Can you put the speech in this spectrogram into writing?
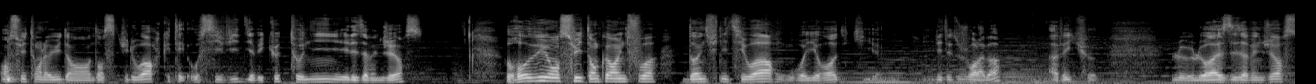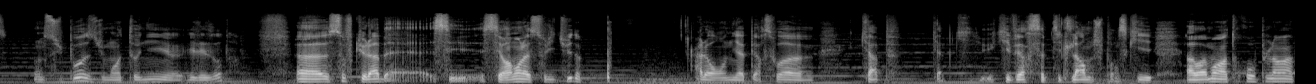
Ensuite, on l'a eu dans, dans Civil War qui était aussi vide, il y avait que Tony et les Avengers. Revu ensuite encore une fois dans Infinity War, on voyait Rod qui euh, il était toujours là-bas avec euh, le, reste des Avengers, on suppose, du moins Tony euh, et les autres. Sauf que là, bah, c'est vraiment la solitude. Alors on y aperçoit Cap, Cap qui, qui, verse sa petite larme, je pense, qui a vraiment un trop plein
